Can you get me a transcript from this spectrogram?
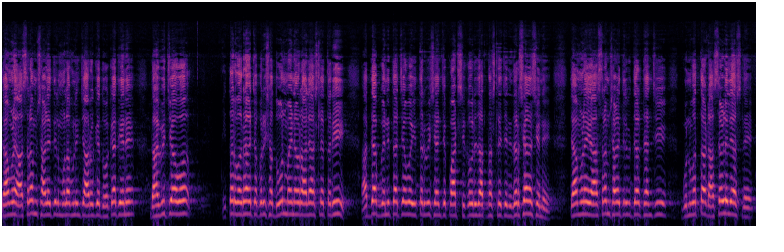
त्यामुळे आश्रम शाळेतील मुला मुलींचे आरोग्य धोक्यात येणे. दहावीच्या व इतर वर्गाच्या परीक्षा दोन महिन्यावर आल्या असल्या तरी अद्याप गणिताचे व इतर विषयांचे पाठ शिकवले जात नसल्याचे निदर्शनास येणे. त्यामुळे या आश्रमशाळेतील विद्यार्थ्यांची गुणवत्ता ढासळलेली असणे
